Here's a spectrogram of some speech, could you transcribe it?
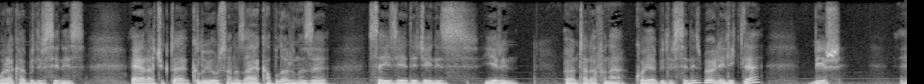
bırakabilirsiniz. Eğer açıkta kılıyorsanız ayakkabılarınızı secde edeceğiniz yerin ön tarafına koyabilirsiniz. Böylelikle bir e,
